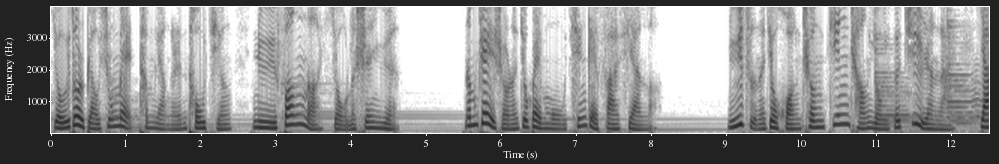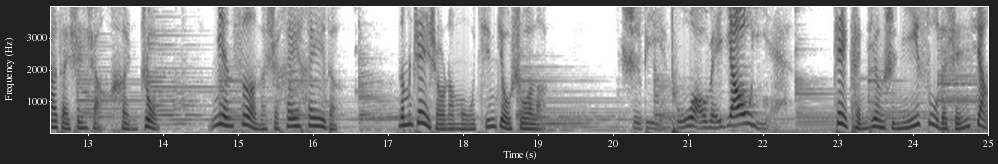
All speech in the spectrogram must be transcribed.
有一对表兄妹，他们两个人偷情，女方呢有了身孕，那么这时候呢就被母亲给发现了，女子呢就谎称经常有一个巨人来。”压在身上很重，面色呢是黑黑的。那么这时候呢，母亲就说了：“势必图我为妖也。”这肯定是泥塑的神像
